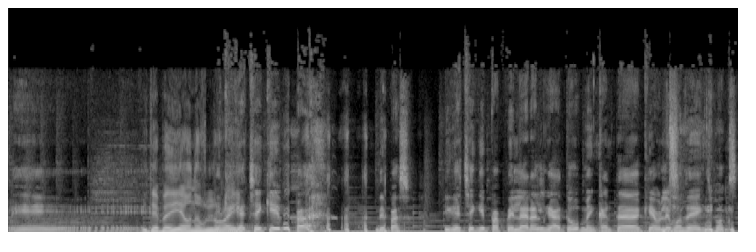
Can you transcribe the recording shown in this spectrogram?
Eh, y te pedía unos es que Blu-ray. caché que pa- de paso, y caché que para pelar al gato, me encanta que hablemos de Xbox,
